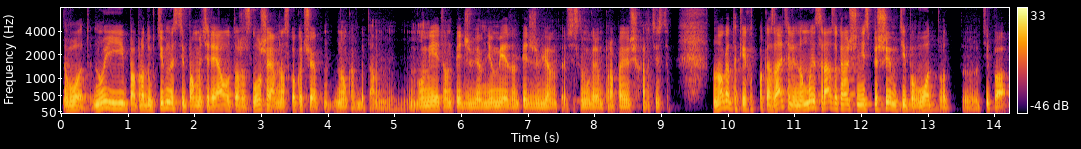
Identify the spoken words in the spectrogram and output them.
Вот. Ну и по продуктивности, по материалу тоже слушаем, насколько человек, ну, как бы там, умеет он петь живьем, не умеет он петь живьем, то есть если мы говорим про поющих артистов. Много таких вот показателей, но мы сразу, короче, не спешим, типа, вот, вот, типа,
